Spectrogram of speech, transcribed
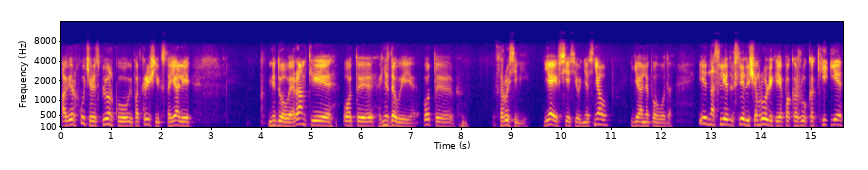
а вверху через пленку и подкрышник стояли медовые рамки от э, гнездовые, от э, второй семьи. Я их все сегодня снял, идеальная погода. И на след... в следующем ролике я покажу, какие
